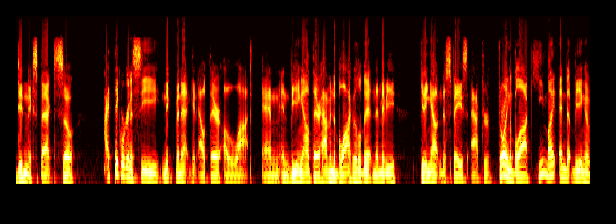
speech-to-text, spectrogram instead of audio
didn't expect. So I think we're going to see Nick Vannett get out there a lot and and being out there having to block a little bit and then maybe getting out into space after throwing a block. He might end up being a,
